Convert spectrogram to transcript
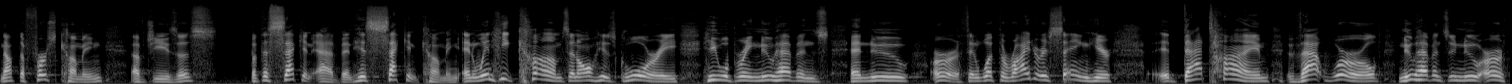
not the first coming of Jesus, but the second advent, his second coming. And when he comes in all his glory, he will bring new heavens and new earth. And what the writer is saying here, at that time, that world, new heavens and new earth,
